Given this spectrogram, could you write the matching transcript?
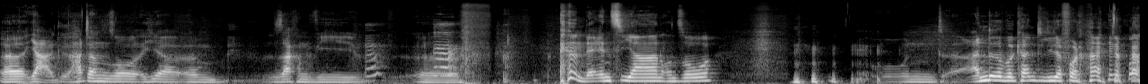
Äh, ja, hat dann so hier ähm, Sachen wie äh, der Enzian und so. und andere bekannte Lieder von Heino.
